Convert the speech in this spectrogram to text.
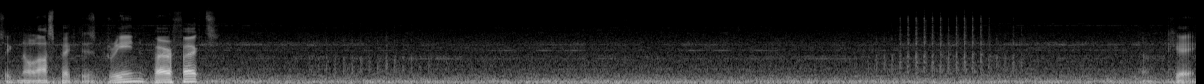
Signal aspect is green, perfect. Okay.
